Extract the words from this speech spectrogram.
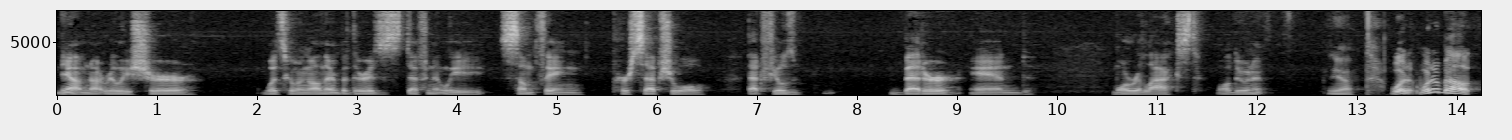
Yeah, I'm not really sure what's going on there, but there is definitely something perceptual that feels better and more relaxed while doing it. Yeah. What what about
